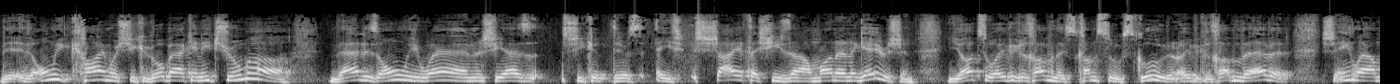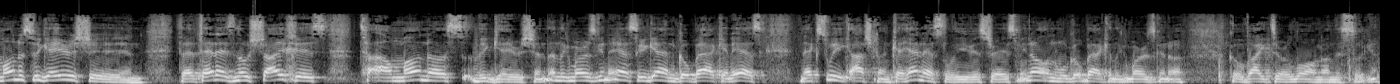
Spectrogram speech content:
The, the only time where she could go back and eat truma, that is only when she has she could. There's a shayach that she's an almana and a gerishin. Yatsu oivik chavim. This comes to exclude an oivik chavim ve'evet. Shein le'almanos v'gerishin. That that has no shaychis to almanos v'gerishin. Then the Gemara is going to ask again. Go back and ask next week. Ashkan kahenes levi Yisrael Minol, and we'll go back and the Gemara is going to go weiter along on this again.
